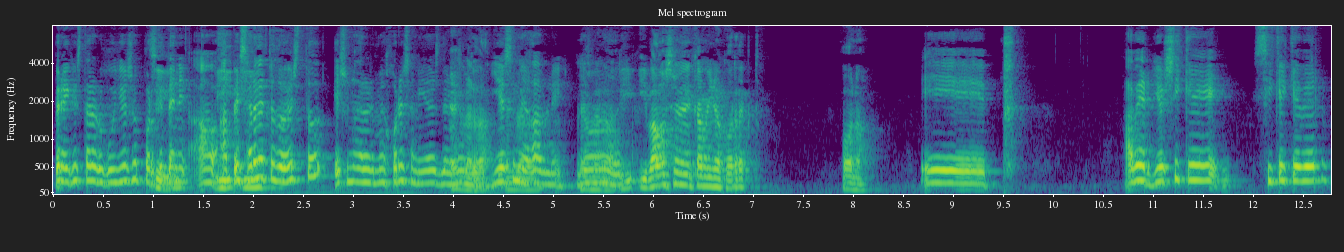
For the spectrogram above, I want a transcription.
Pero hay que estar orgulloso porque Sí, a, y- a pesar y- de todo esto, es una de las mejores sanidades del Es mundo. verdad. y es, innegable. es no- verdad. Y, y vamos en el camino correcto. ¿O no? Eh, a ver, yo sí que sí que hay que ver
